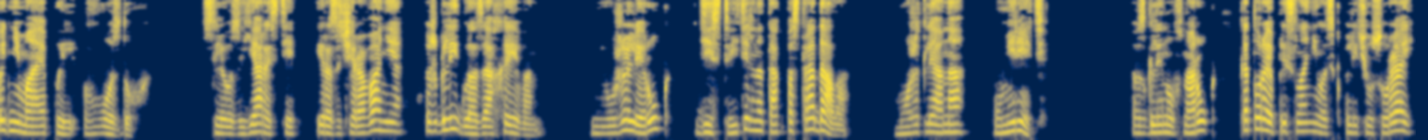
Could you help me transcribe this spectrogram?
поднимая пыль в воздух. Слезы ярости и разочарования жгли глаза Хейвен. Неужели Рук действительно так пострадала? Может ли она умереть? Взглянув на Рук, которая прислонилась к плечу Сурай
